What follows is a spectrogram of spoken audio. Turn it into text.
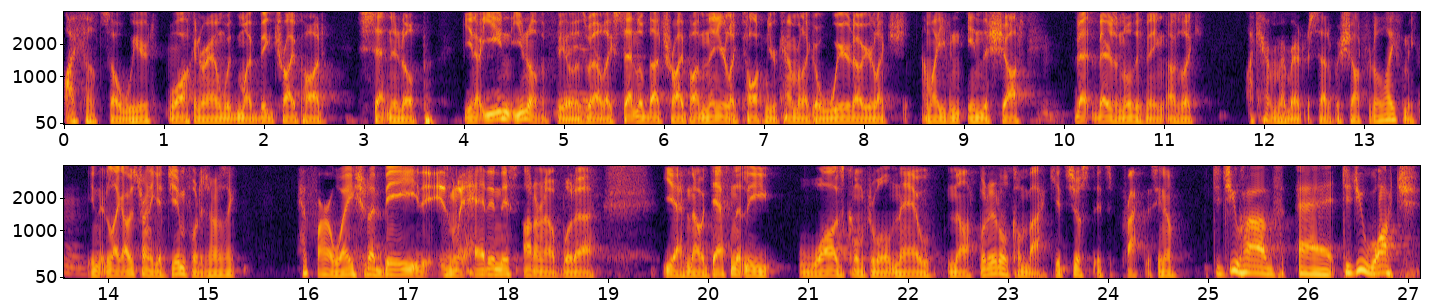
I felt so weird walking around with my big tripod, setting it up. You know, you you know the feel as well, like setting up that tripod, and then you're like talking to your camera like a weirdo. You're like, am I even in the shot? That, there's another thing. I was like, I can't remember how to set up a shot for the life of me. You know, like I was trying to get gym footage, and I was like, how far away should I be? Is my head in this? I don't know, but uh, yeah, no, definitely was comfortable. Now not, but it'll come back. It's just it's practice, you know. Did you have? Uh, did you watch?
